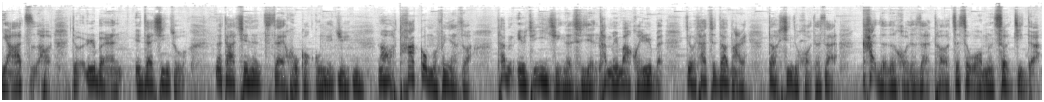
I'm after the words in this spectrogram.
雅子哈，就日本人也在新竹，那他先生是在湖口工业区，嗯，嗯，然后他跟我们分享说，他尤其疫情的时间，他没办法回日本，结果他是到哪里？到新竹火车站，看着这火车站，他说这是我们设计的，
